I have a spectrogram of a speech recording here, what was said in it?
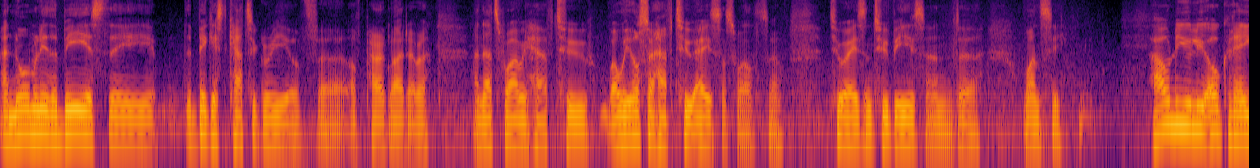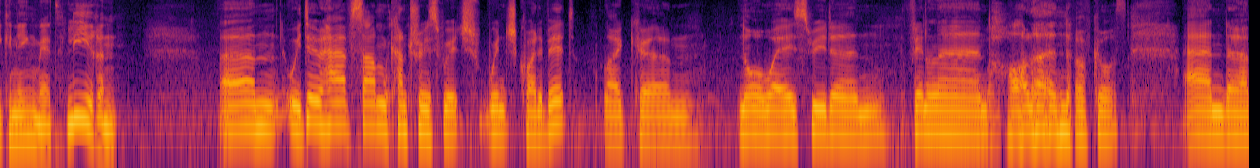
and normally the B is the the biggest category of uh, of paraglider, and that's why we have two. Well, we also have two A's as well. So two A's and two B's and uh, one C. Houden jullie ook rekening met lieren? Um, we do have some countries which winch quite a bit, like um, Norway, Sweden, Finland, Holland, of course. And uh,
